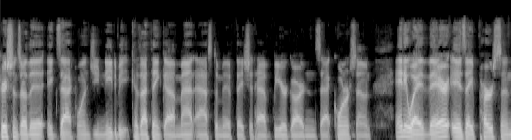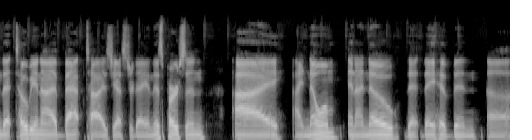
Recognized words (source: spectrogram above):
Christians are the exact ones you need to be. Because I think uh, Matt asked them if they should have beer gardens at Cornerstone. Anyway, there is a person that Toby and I baptized yesterday, and this person I I know them and I know that they have been uh,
